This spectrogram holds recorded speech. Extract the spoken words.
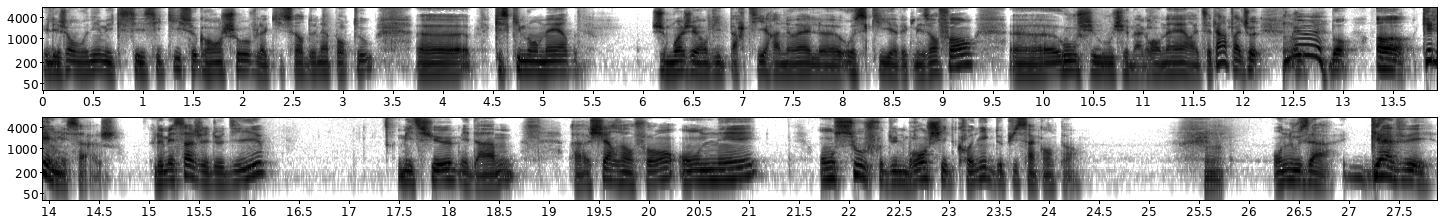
et les gens vont dire, mais c'est c'est qui ce grand chauve là qui sort de n'importe où? Euh, Qu'est-ce qui m'emmerde? Je, moi, j'ai envie de partir à Noël euh, au ski avec mes enfants, euh, ou, chez, ou chez ma grand-mère, etc. Enfin, je, Ouais. Bon, or, quel est le message? Le message est de dire, messieurs, mesdames, euh, chers enfants, on est, on souffre d'une bronchite chronique depuis 50 ans. Hmm. On nous a gavés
